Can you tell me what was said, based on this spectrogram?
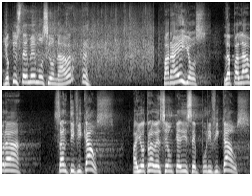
Yo que usted me emocionaba. Para ellos, la palabra santificaos. Hay otra versión que dice purificaos.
